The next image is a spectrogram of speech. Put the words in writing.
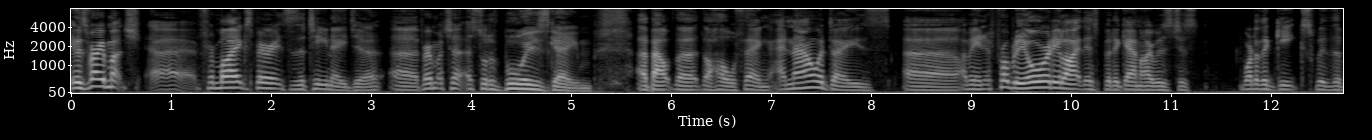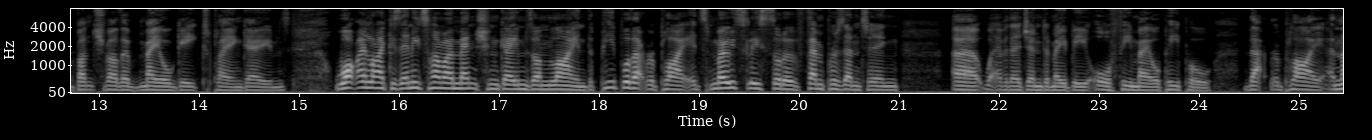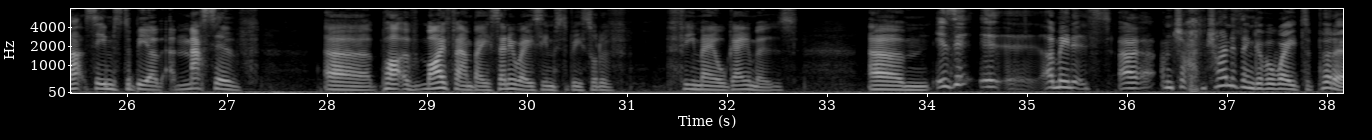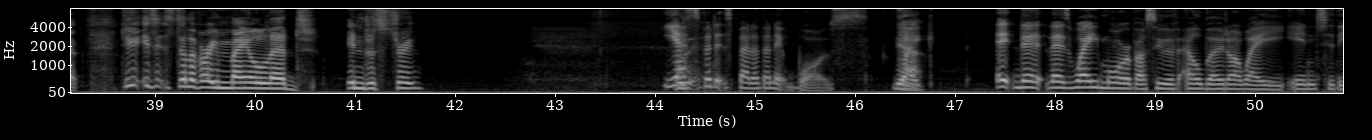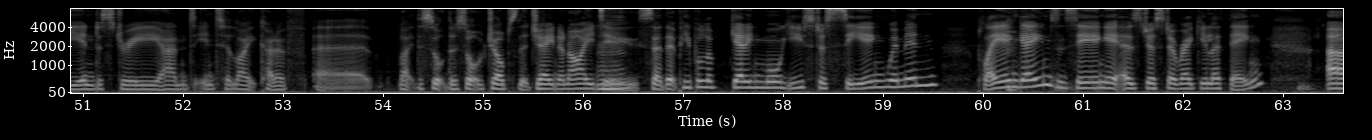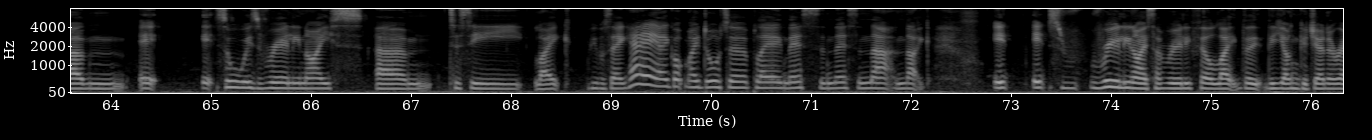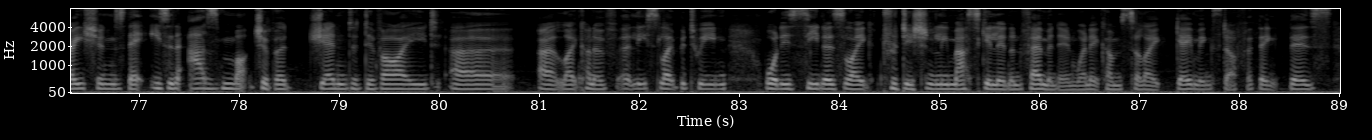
it was very much, uh, from my experience as a teenager, uh, very much a, a, sort of boys' game about the the whole thing. And nowadays, uh, I mean, it's probably already like this, but again, I was just one of the geeks with a bunch of other male geeks playing games. What I like is anytime I mention games online, the people that reply, it's mostly sort of femme presenting, uh, whatever their gender may be, or female people that reply, and that seems to be a, a massive uh, part of my fan base anyway seems to be sort of female gamers. Um, is it, it? I mean, it's. Uh, I'm, tr- I'm trying to think of a way to put it. You, is it still a very male-led industry? Yes, but it's better than it was. Yeah. Like, it there, there's way more of us who have elbowed our way into the industry and into like kind of uh, like the sort the sort of jobs that Jane and I do, mm-hmm. so that people are getting more used to seeing women playing games and seeing it as just a regular thing. Um, it it's always really nice um, to see like people saying, "Hey, I got my daughter playing this and this and that," and like it it's really nice. I really feel like the the younger generations there isn't as much of a gender divide. Uh, uh, like kind of at least like between what is seen as like traditionally masculine and feminine when it comes to like gaming stuff. I think there's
